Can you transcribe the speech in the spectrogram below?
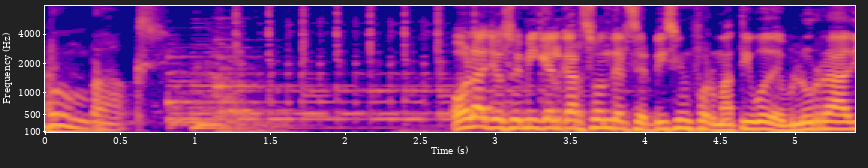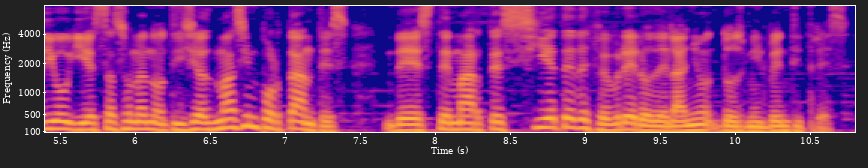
Boombox. Hola, yo soy Miguel Garzón del servicio informativo de Blue Radio y estas son las noticias más importantes de este martes 7 de febrero del año 2023.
